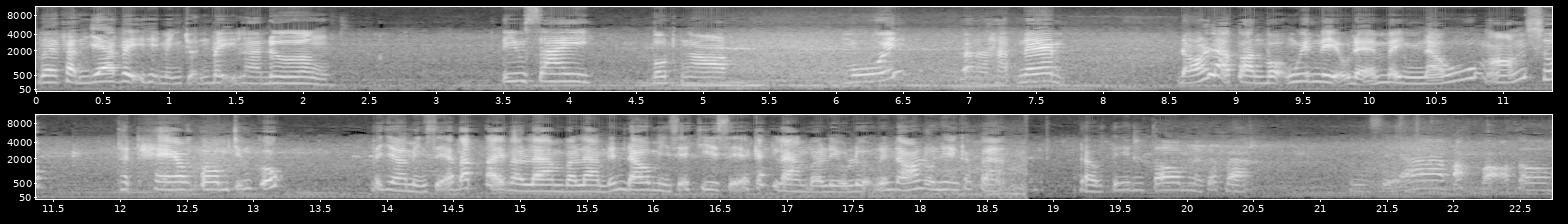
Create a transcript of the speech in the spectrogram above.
về phần gia vị thì mình chuẩn bị là đường, tiêu xay, bột ngọt, muối và hạt nêm. Đó là toàn bộ nguyên liệu để mình nấu món súp thịt heo, tôm, trứng cút. Bây giờ mình sẽ bắt tay vào làm và làm đến đâu mình sẽ chia sẻ cách làm và liều lượng đến đó luôn hen các bạn. Đầu tiên tôm này các bạn. Mình sẽ bóc vỏ tôm.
